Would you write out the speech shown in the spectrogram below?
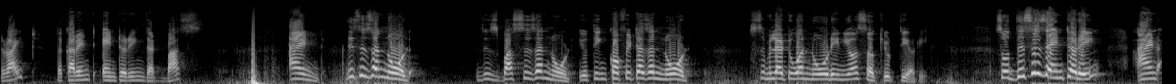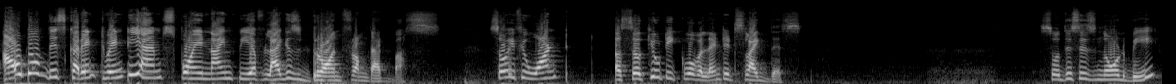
right, the current entering that bus and this is a node, this bus is a node, you think of it as a node similar to a node in your circuit theory. So, this is entering and out of this current 20 amps 0.9 pf lag is drawn from that bus. So, if you want a circuit equivalent it is like this. So, this is node B,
